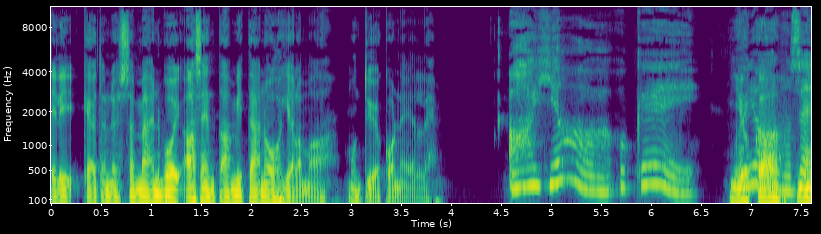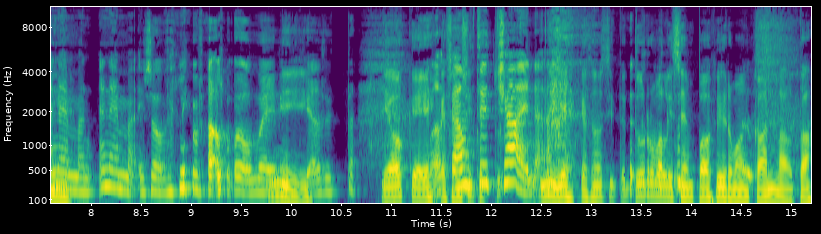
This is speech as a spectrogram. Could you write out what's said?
eli käytännössä mä en voi asentaa mitään ohjelmaa mun työkoneelle. Ai jaa, okei. No Joka, joo, onhan se niin. enemmän, enemmän isoveli valvoo meininkiä Niin. sitten. Ja okei, ehkä se on Welcome sitten, to China. Niin, ehkä se on sitten turvallisempaa firman kannalta,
